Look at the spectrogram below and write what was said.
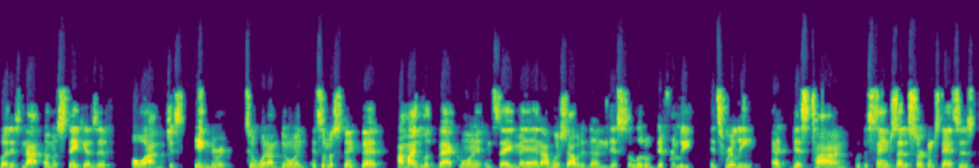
but it's not a mistake as if, oh, I'm just ignorant to what I'm doing. It's a mistake that I might look back on it and say, man, I wish I would have done this a little differently. It's really at this time with the same set of circumstances,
